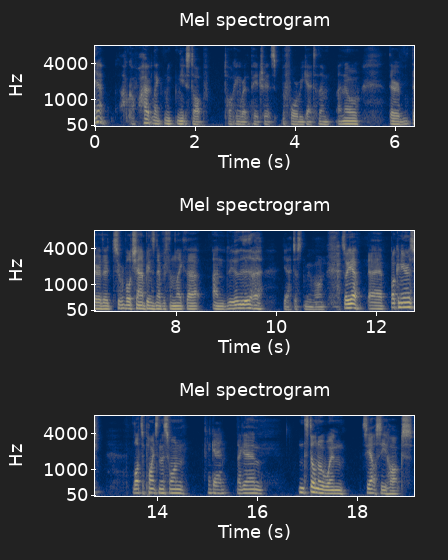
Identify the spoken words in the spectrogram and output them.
Yeah. Oh God, how, like we need to stop talking about the Patriots before we get to them. I know they're they're the Super Bowl champions and everything like that, and ugh, yeah, just move on. So yeah, uh, Buccaneers, lots of points in this one. Again, Again, still no win. Seattle Seahawks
